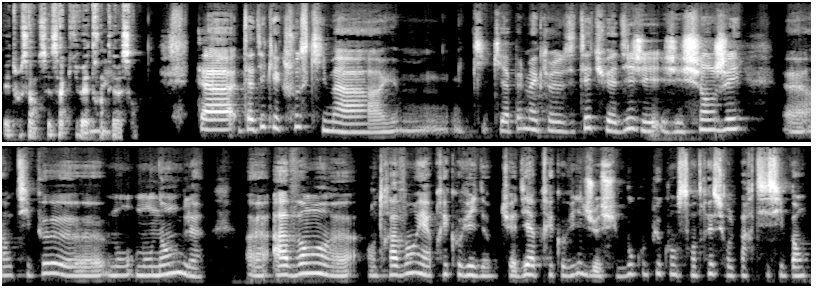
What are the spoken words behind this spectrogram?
et tout ça. C'est ça qui va être intéressant. Tu as, dit quelque chose qui m'a qui, qui, appelle ma curiosité. Tu as dit j'ai changé un petit peu mon, mon angle avant, euh, entre avant et après Covid. Tu as dit après Covid, je suis beaucoup plus concentrée sur le participant.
